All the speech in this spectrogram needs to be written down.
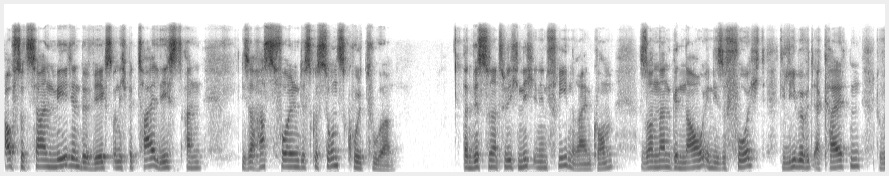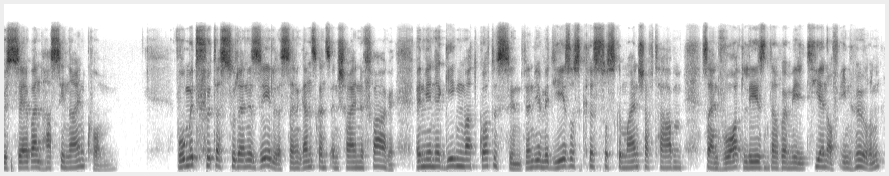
auf sozialen Medien bewegst und dich beteiligst an dieser hassvollen Diskussionskultur, dann wirst du natürlich nicht in den Frieden reinkommen, sondern genau in diese Furcht. Die Liebe wird erkalten, du wirst selber in Hass hineinkommen. Womit fütterst du deine Seele? Das ist eine ganz, ganz entscheidende Frage. Wenn wir in der Gegenwart Gottes sind, wenn wir mit Jesus Christus Gemeinschaft haben, sein Wort lesen, darüber meditieren, auf ihn hören,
